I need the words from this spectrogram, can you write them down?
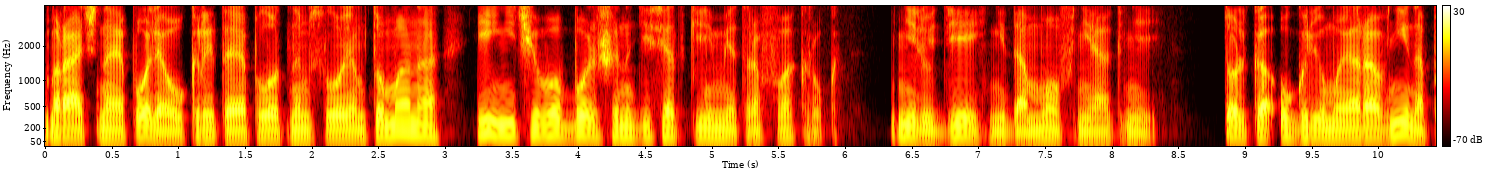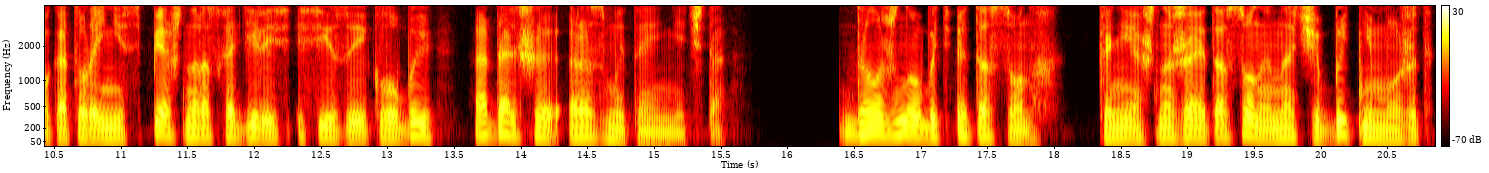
Мрачное поле, укрытое плотным слоем тумана, и ничего больше на десятки метров вокруг. Ни людей, ни домов, ни огней. Только угрюмая равнина, по которой неспешно расходились сизые клубы, а дальше размытое нечто. «Должно быть, это сон. Конечно же, это сон, иначе быть не может»,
